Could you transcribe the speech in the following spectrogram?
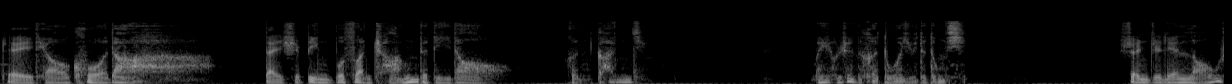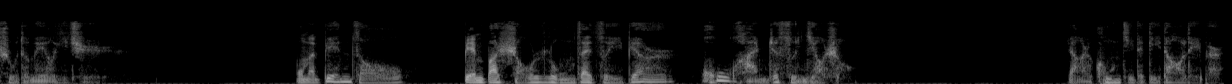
这条扩大但是并不算长的地道很干净，没有任何多余的东西。甚至连老鼠都没有一只。我们边走边把手拢在嘴边，呼喊着孙教授。然而，空寂的地道里边，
